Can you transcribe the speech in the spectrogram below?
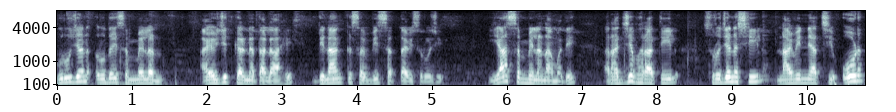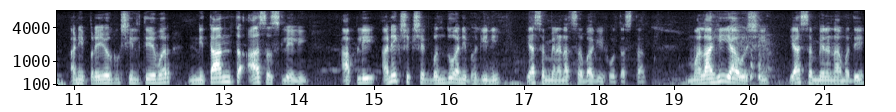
गुरुजन हृदय संमेलन आयोजित करण्यात आलं आहे दिनांक सव्वीस सत्तावीस रोजी. या संमेलनामध्ये राज्यभरातील सृजनशील नाविन्याची ओढ आणि प्रयोगशीलतेवर नितांत आस असलेली आपली अनेक शिक्षक बंधू आणि भगिनी या संमेलनात सहभागी होत असतात. मलाही यावर्षी या संमेलनामध्ये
